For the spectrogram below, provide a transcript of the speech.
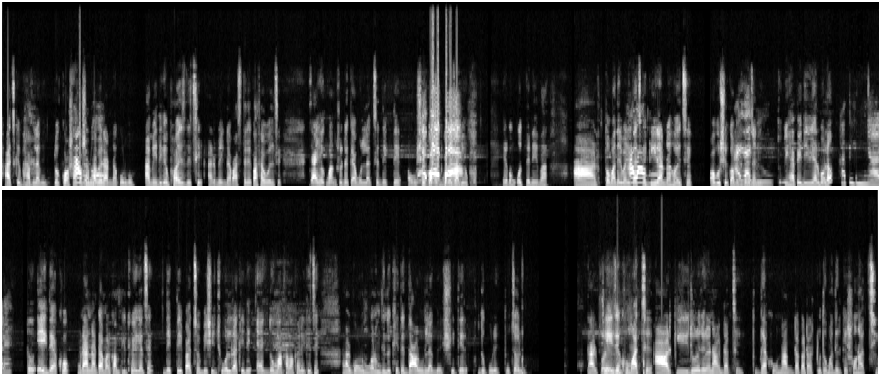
আজকে ভাবলাম একটু কষা কষা ভাবে রান্না করব। আমি এদিকে ভয়েস দিচ্ছি আর মেঘনা পাশ থেকে কথা বলছে। যাই হোক মাংসটা কেমন লাগছে দেখতে অবশ্যই কমেন্ট করে জানিও। এরকম করতে নেই মা। আর তোমাদের বাড়িতে আজকে কি রান্না হয়েছে? অবশ্যই কমেন্ট করে জানিও। তুমি হ্যাপি নিউ ইয়ার বলো। হ্যাপি নিউ ইয়ার তো এই দেখো রান্নাটা আমার কমপ্লিট হয়ে গেছে। দেখতেই পাচ্ছ বেশি ঝোল রাখিনি একদম মাখা মাখা রেখেছি। আর গরম গরম কিন্তু খেতে দারুণ লাগবে শীতের দুপুরে। তো চলো। তারপরে এই যে ঘুমাচ্ছে আর কি জোরে জোরে নাক ডাকছে। তো দেখো নাক ডাকাটা একটু তোমাদেরকে শোনাচ্ছি।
